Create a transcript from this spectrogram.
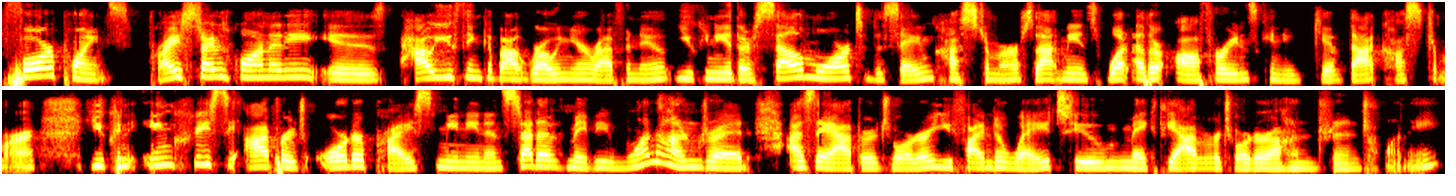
Four points. Price times quantity is how you think about growing your revenue. You can either sell more to the same customer. So that means what other offerings can you give that customer? You can increase the average order price, meaning instead of maybe 100 as the average order, you find a way to make the average order 120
